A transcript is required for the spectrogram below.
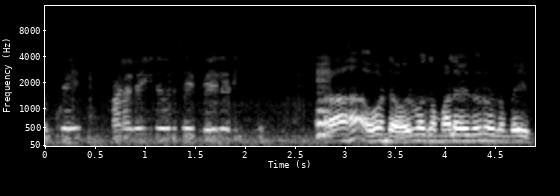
ஒரு சைடு மழை பெய்யுது ஒரு சைடு வெயில் அடிக்குது. ஆஹா ஓண்டா ஒரு பக்கம் மழை பெய்யுது ஒரு பக்கம் வெயில்.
